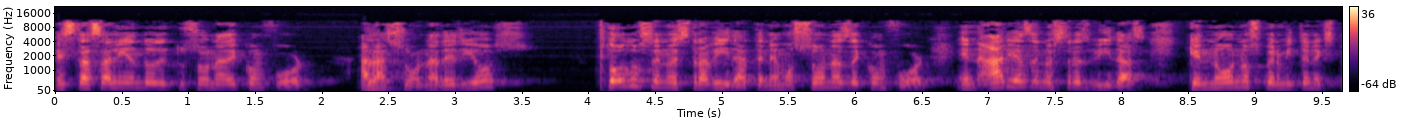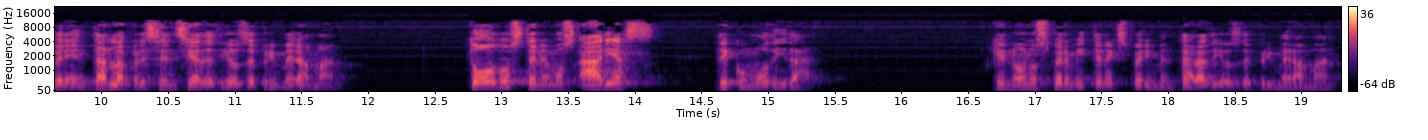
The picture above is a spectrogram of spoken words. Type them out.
Estás saliendo de tu zona de confort a la zona de Dios. Todos en nuestra vida tenemos zonas de confort en áreas de nuestras vidas que no nos permiten experimentar la presencia de Dios de primera mano. Todos tenemos áreas de comodidad que no nos permiten experimentar a Dios de primera mano.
